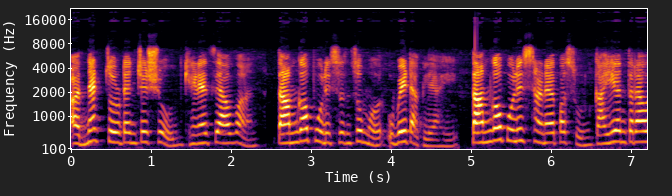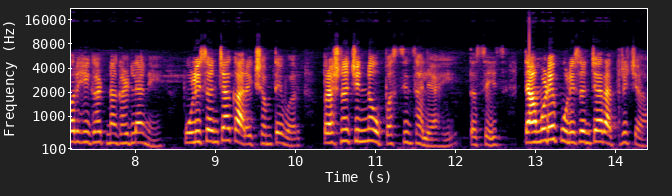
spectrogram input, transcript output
अज्ञात चोरट्यांचे शोध घेण्याचे आव्हान तामगाव पोलिसांसमोर उभे टाकले आहे. तामगाव पोलीस ठाण्यापासून काही अंतरावर ही घटना घडल्याने पोलिसांच्या कार्यक्षमतेवर प्रश्नचिन्ह उपस्थित झाले आहे. तसेच त्यामुळे पोलिसांच्या रात्रीच्या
